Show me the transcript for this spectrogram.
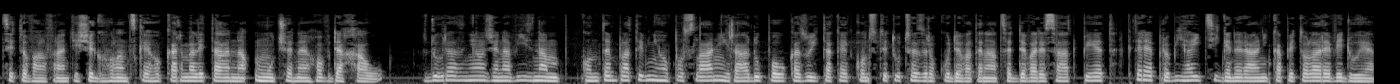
Citoval František holandského karmelitána umučeného v Dachau. Zdůraznil, že na význam kontemplativního poslání řádu poukazují také konstituce z roku 1995, které probíhající generální kapitola reviduje.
